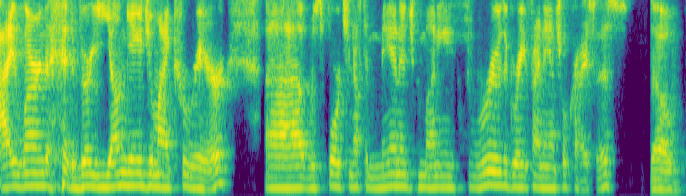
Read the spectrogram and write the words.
I learned at a very young age of my career, uh, was fortunate enough to manage money through the great financial crisis. Though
